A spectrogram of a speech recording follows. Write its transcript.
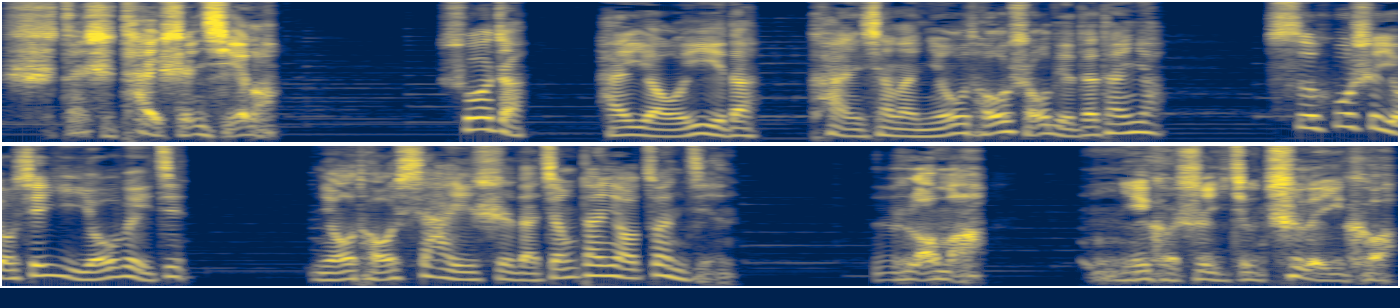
实在是太神奇了。”说着。还有意的看向了牛头手里的丹药，似乎是有些意犹未尽。牛头下意识的将丹药攥紧。老马，你可是已经吃了一颗，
